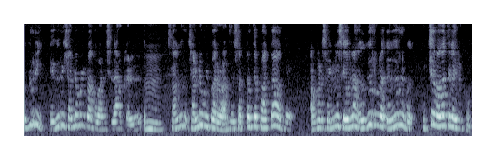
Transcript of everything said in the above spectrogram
எகிரி எகிரி சண்டை பிடிப்பாங்க வானிசிலாக்கள் ம். சண்டை பிடிப்பாரு. அந்த சத்தத்தை பார்த்தா அந்த அவங்களோட சொல்ல செய்யலாம் எகிர்ல உச்ச வகத்துல இருக்கும்.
